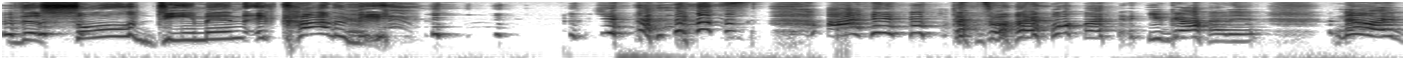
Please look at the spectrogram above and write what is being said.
the soul demon economy. I that's what I want. You got it. No, I,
